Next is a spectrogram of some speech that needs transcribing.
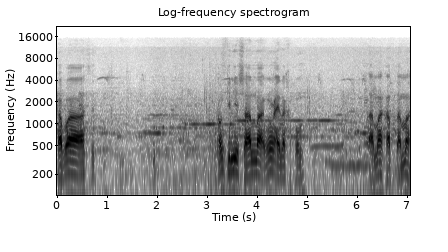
ครับว่าของกินอีสานมากง่ายนะครับ ผมตามมาครับตามมา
